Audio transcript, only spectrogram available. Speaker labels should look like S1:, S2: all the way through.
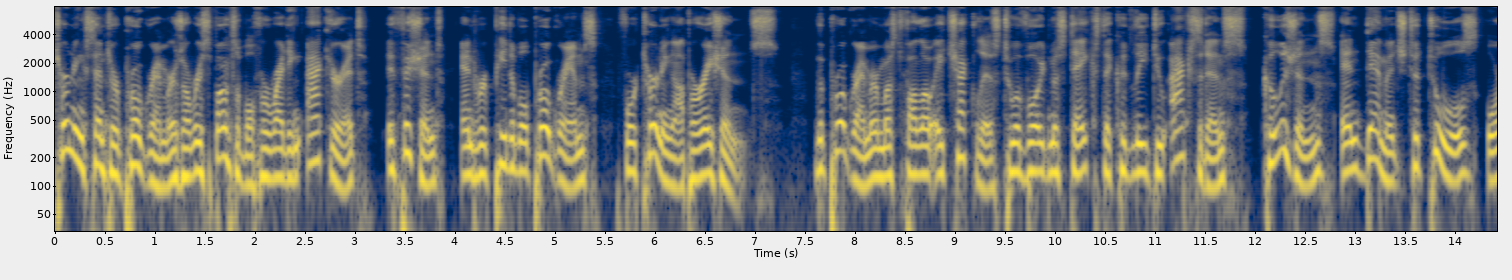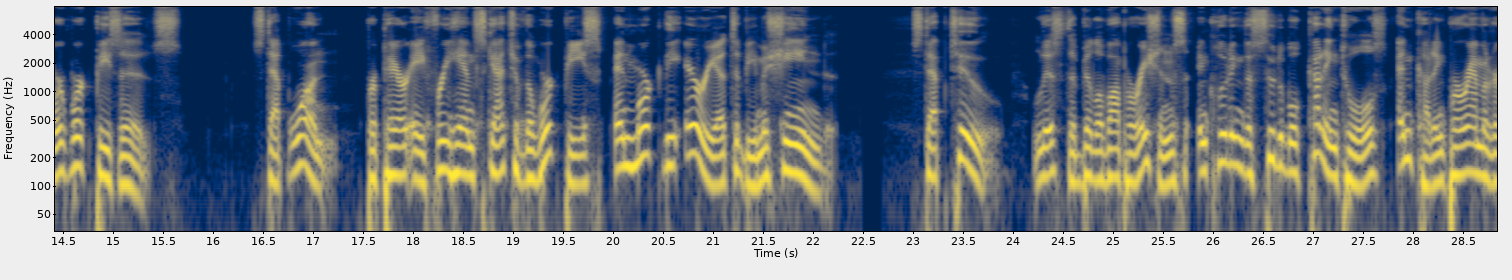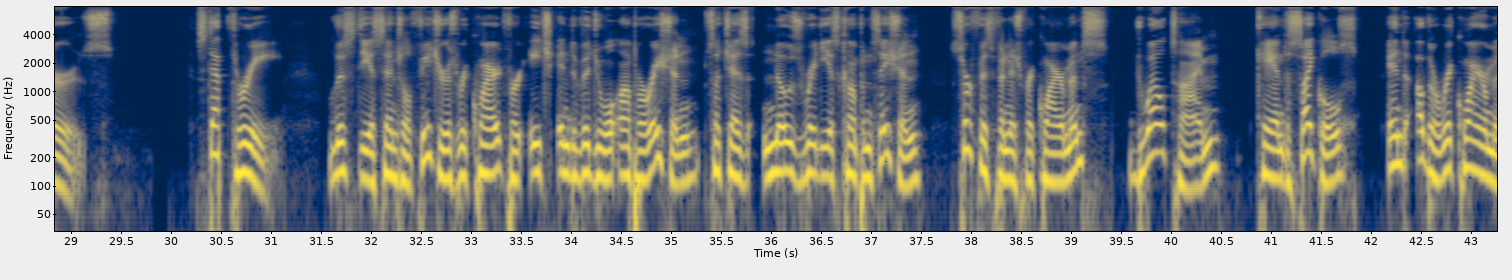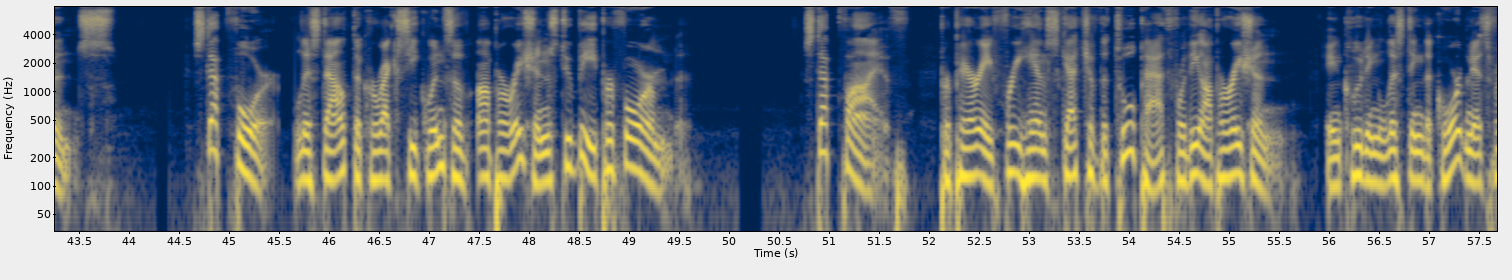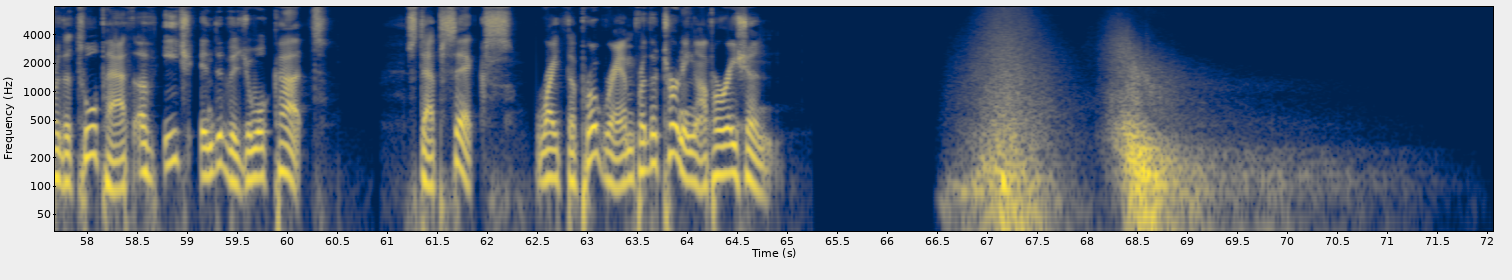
S1: Turning center programmers are responsible for writing accurate, efficient, and repeatable programs for turning operations. The programmer must follow a checklist to avoid mistakes that could lead to accidents, collisions, and damage to tools or workpieces. Step 1. Prepare a freehand sketch of the workpiece and mark the area to be machined. Step 2. List the bill of operations, including the suitable cutting tools and cutting parameters. Step 3. List the essential features required for each individual operation, such as nose radius compensation, surface finish requirements, dwell time, canned cycles, and other requirements. Step 4. List out the correct sequence of operations to be performed. Step 5. Prepare a freehand sketch of the toolpath for the operation, including listing the coordinates for the toolpath of each individual cut. Step 6. Write the program for the turning operation.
